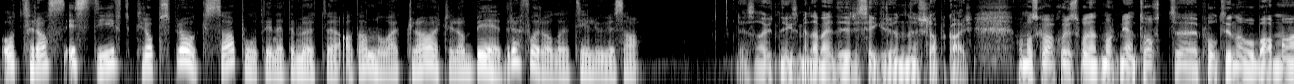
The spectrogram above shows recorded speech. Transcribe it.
og trass i stivt kroppsspråk sa Putin etter møtet at han nå er klar til å bedre forholdet til USA. Det sa utenriksmedarbeider Sigrun Slapkar. Og Moskva-korrespondent Morten Jentoft, Putin og Obama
